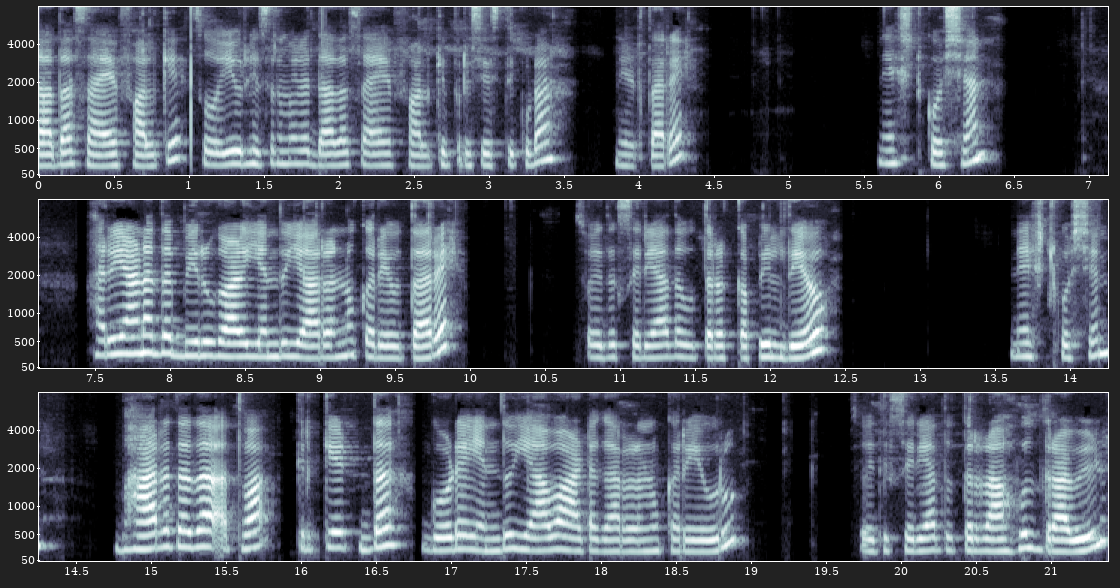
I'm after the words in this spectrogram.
ದಾದಾ ಸಾಹೇಬ್ ಫಾಲ್ಕೆ. ಸೊ ಇವ್ರ ಹೆಸರ ಮೇಲೆ ದಾದಾ ಸಾಹೇಬ್ ಫಾಲ್ಕೆ ಪ್ರಶಸ್ತಿ ಕೂಡ ನೀಡ್ತಾರೆ. ನೆಕ್ಸ್ಟ್ ಕ್ವಶನ್ ಹರಿಯಾಣದ ಬಿರುಗಾಳಿ ಎಂದು ಯಾರನ್ನು ಕರೆಯುತ್ತಾರೆ? ಸೊ ಇದಕ್ಕೆ ಸರಿಯಾದ ಉತ್ತರ ಕಪಿಲ್ ದೇವ್. ನೆಕ್ಸ್ಟ್ ಕ್ವಶನ್ ಭಾರತದ ಅಥವಾ ಕ್ರಿಕೆಟ್ದ ಗೋಡೆ ಎಂದು ಯಾವ ಆಟಗಾರರನ್ನು ಕರೆಯುವರು? ಸೊ ಇದಕ್ಕೆ ಸರಿಯಾದ ಉತ್ತರ Rahul Dravid.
